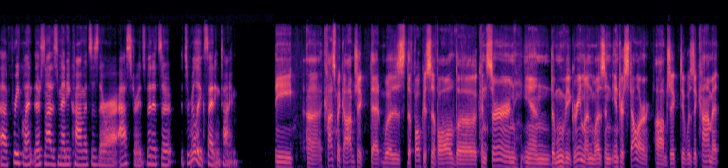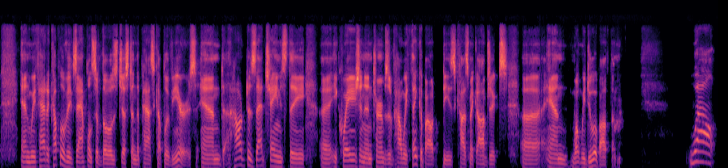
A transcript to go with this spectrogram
uh, frequent. There's not as many comets as there are asteroids, but it's a it's a really exciting time. The uh, cosmic object that was the focus of all the concern in the movie Greenland was an interstellar object. It was a comet, and we've had a couple of examples of those just in the past couple of years. And how does that change the uh, equation in terms of how we think about these cosmic objects uh, and what we do about them? Well,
